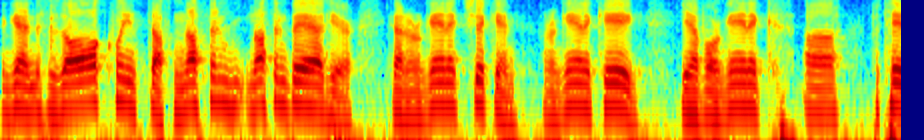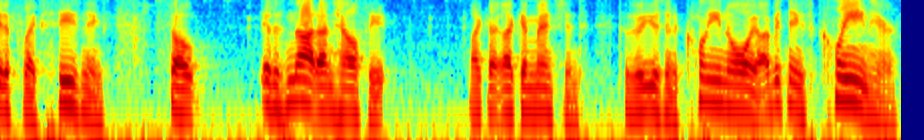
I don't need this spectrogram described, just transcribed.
Again, this is all clean stuff. Nothing, nothing bad here. Got an organic chicken, an organic egg. You have organic uh, potato flakes, seasonings. So it is not unhealthy, like I, like I mentioned, because we're using a clean oil. Everything's clean here,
